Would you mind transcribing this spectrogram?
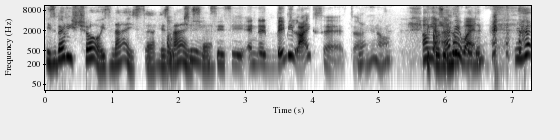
it's very show. It's nice. uh, It's nice. Sì, sì, sì. And the baby likes it, uh, Yeah, you know. Oh, yeah, because look at everyone. the-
